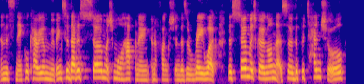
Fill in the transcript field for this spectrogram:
then the snake will carry on moving. So that is so much more happening in a function. There's array work, there's so much going on there. So the potential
